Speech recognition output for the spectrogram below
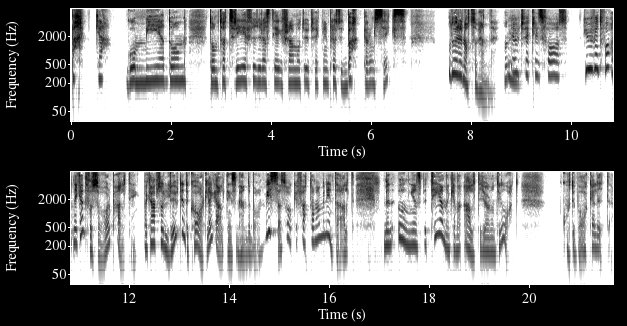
Backa. Gå med dem. De tar tre, fyra steg framåt i utvecklingen. Plötsligt backar de sex. Och då är det något som händer. Någon utvecklingsfas. Gud vet vad, ni kan inte få svar på allting. Man kan absolut inte kartlägga allting som händer barn. Vissa saker fattar man, men inte allt. Men ungens beteenden kan man alltid göra någonting åt. Gå tillbaka lite.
